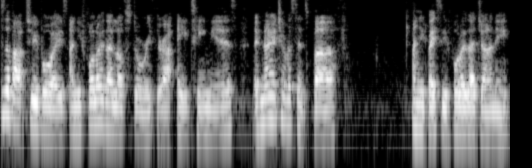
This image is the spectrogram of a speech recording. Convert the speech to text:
This is about two boys and you follow their love story throughout 18 years. They've known each other since birth and you basically follow their journey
